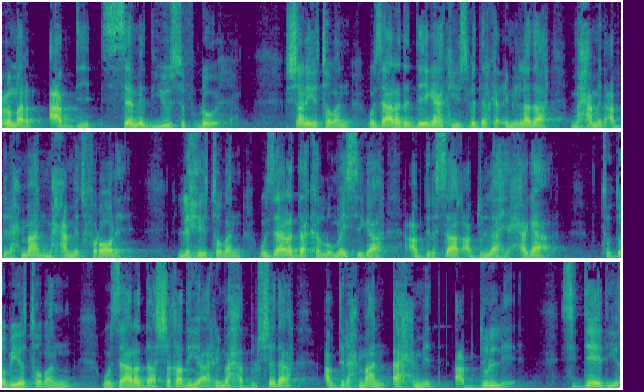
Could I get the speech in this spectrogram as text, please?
cumar cabdi samed yuusuf dhuux shan iyo toban wasaaradda deegaanka iyo isbeddelka cimilada maxamed cabdiraxmaan maxamed faroole lix iyo toban wasaaradda kalluumaysiga cabdirasaaq cabdulaahi xagaa. Toddobiyo toban wasaaradda shaqada iyo arrimaha bulshada cabdiraxmaan axmed cabdulle sideed iyo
